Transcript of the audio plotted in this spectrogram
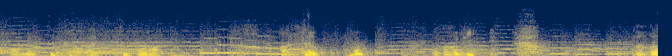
பணத்துக்கு வச்சு போறான் அட போ, பாவி. ஏங்க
